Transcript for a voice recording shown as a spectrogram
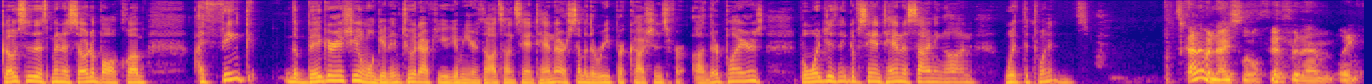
goes to this Minnesota ball club. I think the bigger issue, and we'll get into it after you give me your thoughts on Santana, are some of the repercussions for other players. But what do you think of Santana signing on with the Twins? It's kind of a nice little fit for them. Like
